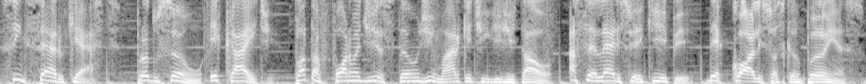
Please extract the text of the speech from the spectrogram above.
Sincero Cast. Produção Ekite, plataforma de gestão de marketing digital. Acelere sua equipe, decole suas campanhas.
